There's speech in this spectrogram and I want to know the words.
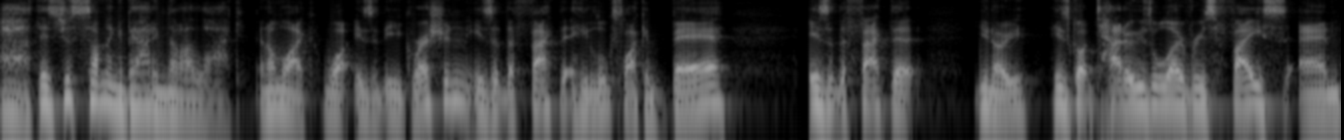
oh, There's just something about him that I like. And I'm like, What? Is it the aggression? Is it the fact that he looks like a bear? Is it the fact that, you know, he's got tattoos all over his face and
